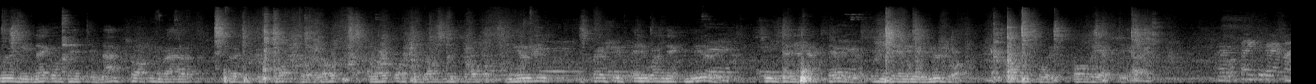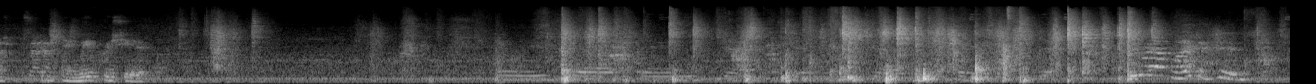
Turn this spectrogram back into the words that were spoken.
we would be negligent in not talking about it because it's important local governments, local especially if anyone in their community sees any activity or sees anything unusual. Call the police, call the FBI. Well, thank you very much, Senator We appreciate it. You.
